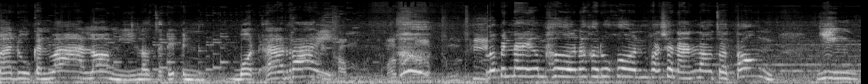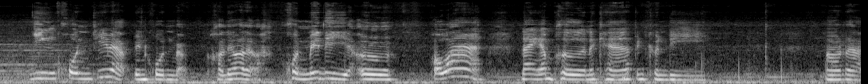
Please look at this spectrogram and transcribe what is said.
มาดูกันว่ารอบนี้เราจะได้เป็นบทอะไร ทำมาเสิร์ฟถึงที่ เราเป็นนายอำเภอนะคะทุกคน เพราะฉะนั้นเราจะต้องยิงยิงคนที่แบบเป็นคนแบบเขาเรียกว่าอะไรวะ คนไม่ดีอะเออ เพราะว่าในอำเภอนะคะ เป็นคนดีเอาละ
